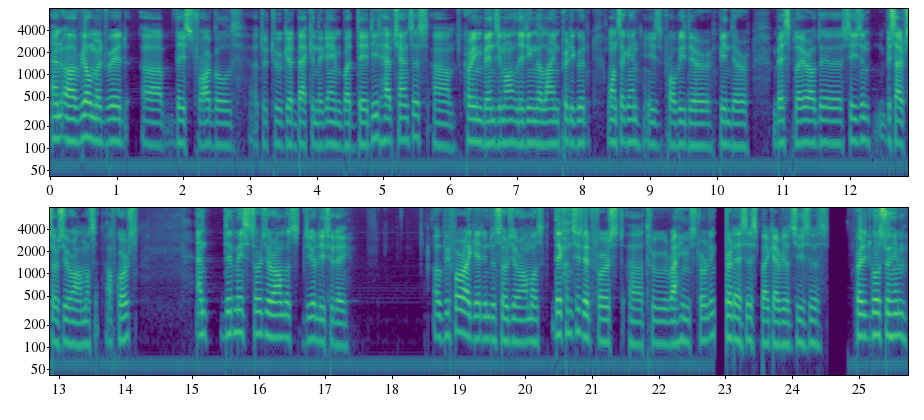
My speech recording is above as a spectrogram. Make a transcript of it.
And uh, Real Madrid, uh, they struggled uh, to, to get back in the game, but they did have chances. Um, Karim Benzema leading the line pretty good once again. He's probably their been their best player of the season, besides Sergio Ramos, of course. And they missed Sergio Ramos dearly today. Oh, before I get into Sergio Ramos, they conceded first uh, through Raheem Sterling, third assist by Gabriel Jesus, credit goes to him.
